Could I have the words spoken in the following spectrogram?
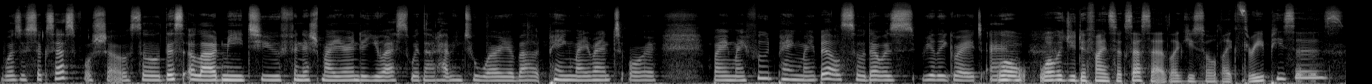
was a successful show. So this allowed me to finish my year in the U.S. without having to worry about paying my rent or buying my food, paying my bills. So that was really great. And well, what would you define success as? Like you sold like three pieces?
